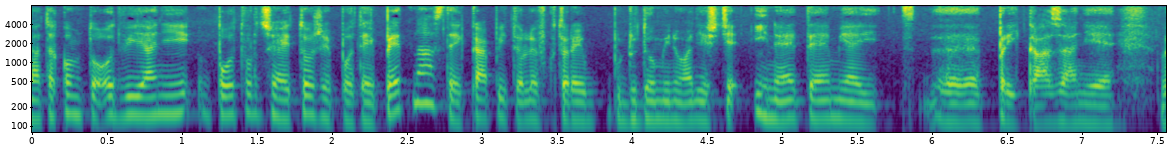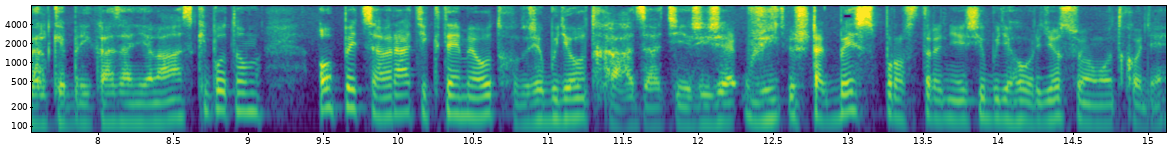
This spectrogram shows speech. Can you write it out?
na takomto odvíjaní potvrdzuje aj to, že po tej 15. kapitole, v ktorej budú dominovať ešte iné témy, aj e, prikázanie, veľké prikázanie lásky, potom opäť sa vráti k téme odchodu, že bude odchádzať tiež, že už, už tak bezprostrednejšie bude hovoriť o svojom odchode.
